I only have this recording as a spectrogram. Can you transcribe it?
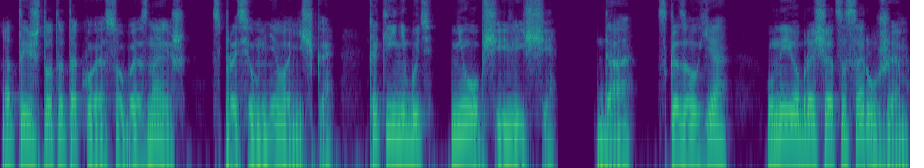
А ты что-то такое особое знаешь? спросил меня Ванечка. Какие-нибудь необщие вещи? Да, сказал я. Умею обращаться с оружием,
